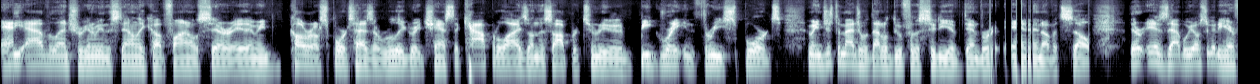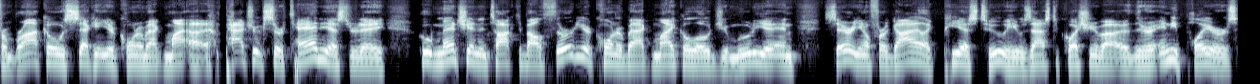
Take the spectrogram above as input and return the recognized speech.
and the Avalanche we're going to be in the Stanley Cup Finals. Sayre, I mean, Colorado sports has a really great chance to capitalize on this opportunity to be great in three sports. I mean, just imagine what that'll do for the city of Denver in and of itself. There is that. We also got to hear from Broncos second-year cornerback my, uh, Patrick Surtain yesterday, who mentioned and talked about third-year cornerback Michael Ojemudia And Sayre, you know, for a guy like PS2, he was asked a question about are there any players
